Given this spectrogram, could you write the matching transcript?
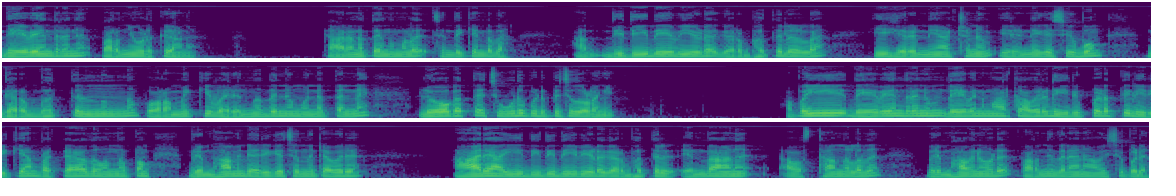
ദേവേന്ദ്രന് പറഞ്ഞു കൊടുക്കുകയാണ്. കാരണത്തെ നമ്മൾ ചിന്തിക്കേണ്ടതാ. ആ ദിതിദേവിയുടെ ഗർഭത്തിലുള്ള ഈ ഹിരണ്യാക്ഷനും ഹിരണ്യകശിപും ഗർഭത്തിൽ നിന്ന് പുറമേക്ക് വരുന്നതിന് മുന്നേ തന്നെ ലോകത്തെ ചൂട് പിടിപ്പിച്ചു തുടങ്ങി. അപ്പോൾ ഈ ദേവേന്ദ്രനും ദേവന്മാർക്ക് അവരുടെ ഇരിപ്പിടത്തിൽ ഇരിക്കാൻ പറ്റാതെ വന്നപ്പം ബ്രഹ്മാവിന്റെ അരികെ ചെന്നിട്ട് അവർ ആരാ ഈ ദിതിദേവിയുടെ ഗർഭത്തിൽ? എന്താണ് അവസ്ഥ എന്നുള്ളത് ബ്രഹ്മാവിനോട് പറഞ്ഞു തരാൻ ആവശ്യപ്പെടുക.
